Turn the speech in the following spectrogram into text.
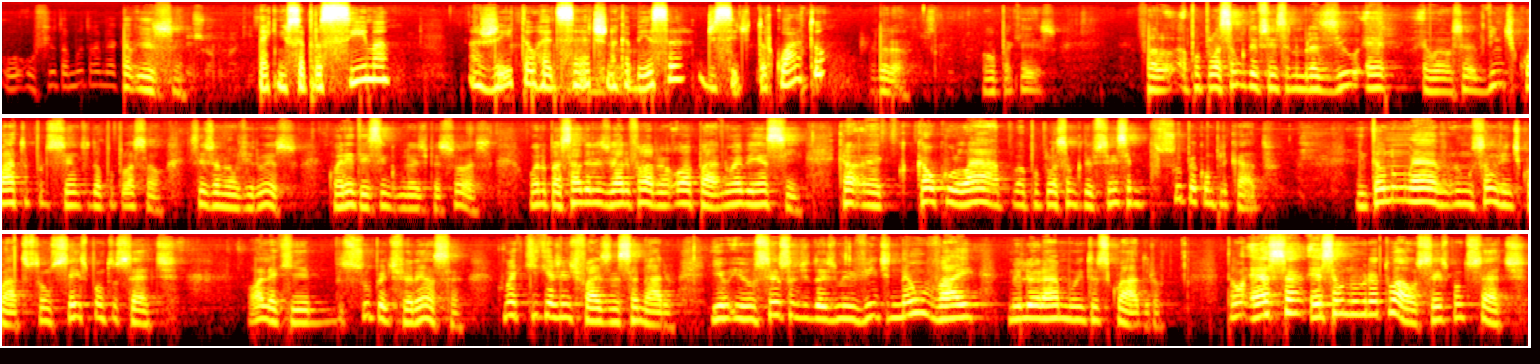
o, o fio está muito na minha cabeça. Isso. O técnico se aproxima, ajeita o headset na cabeça de Cid Torquato. Melhorou. Opa, que é isso? A população com deficiência no Brasil é, é ou seja, 24% da população. Vocês já não viram isso? 45 milhões de pessoas? O ano passado eles vieram e falaram: opa, não é bem assim. É, calcular a população com deficiência é super complicado. Então não, é, não são 24, são 6,7. Olha que super diferença. Como é que, que a gente faz nesse cenário? E, e o censo de 2020 não vai melhorar muito esse quadro. Então, essa, esse é o número atual, 6,7.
